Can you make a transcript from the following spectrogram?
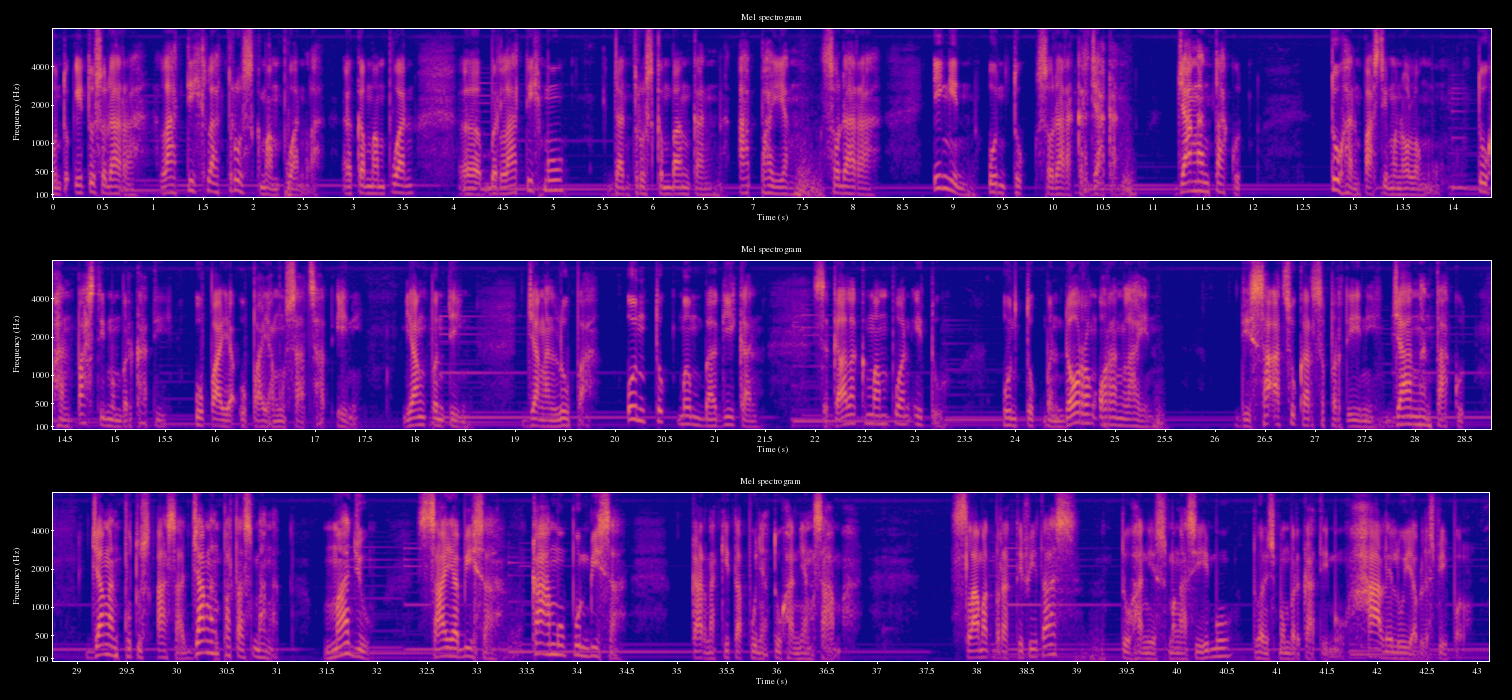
untuk itu saudara, latihlah terus kemampuanlah, eh, kemampuan eh, berlatihmu dan terus kembangkan apa yang saudara ingin untuk saudara kerjakan. Jangan takut. Tuhan pasti menolongmu. Tuhan pasti memberkati upaya-upayamu saat-saat ini. Yang penting, jangan lupa untuk membagikan segala kemampuan itu untuk mendorong orang lain di saat sukar seperti ini. Jangan takut Jangan putus asa, jangan patah semangat. Maju, saya bisa, kamu pun bisa, karena kita punya Tuhan yang sama. Selamat beraktivitas, Tuhan Yesus mengasihimu, Tuhan Yesus memberkatimu. Haleluya, bless people.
